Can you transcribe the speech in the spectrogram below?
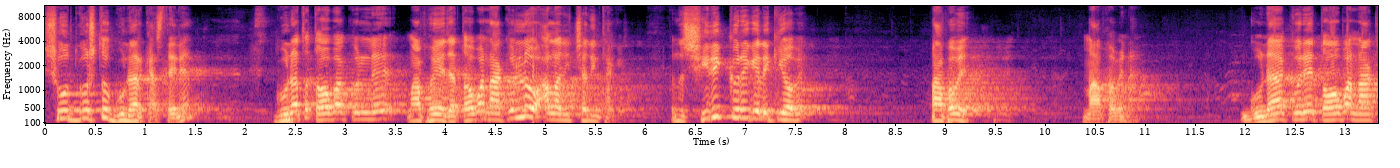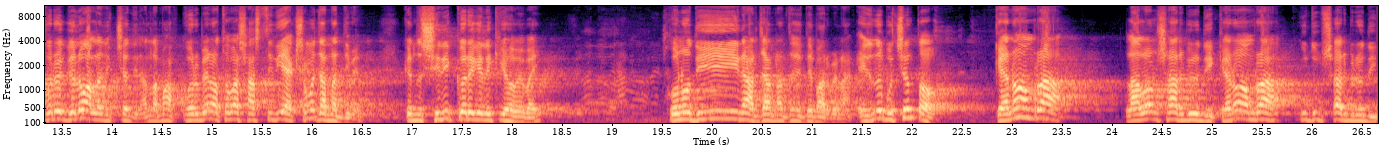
সুদ, ঘুষ তো গুনার কাজ, তাই না? গুণা তো তবা করলে মাফ হয়ে যায়। তবা না করলেও আল্লাহর ইচ্ছাধীন থাকে। কিন্তু শিরিক করে গেলে কি হবে? মাফ হবে? মাফ হবে না। গুণা করে তবা না করে গেলেও আল্লাহর দিন। আল্লাহ মাফ করবেন অথবা শাস্তি দিয়ে একসময় জান্নাত দিবেন। কিন্তু শিরিক করে গেলে কি হবে ভাই? কোনো দিন আর জান্নাতে যেতে পারবে না। এই জন্য বুঝছেন তো? কেন আমরা লালন সার বিরোধী? কেন আমরা কুতুব সার বিরোধী?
